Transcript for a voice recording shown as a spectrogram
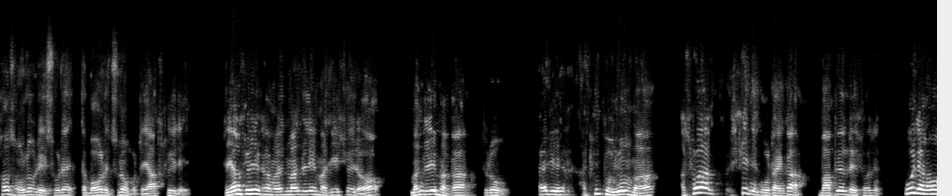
ခေါင်းဆောင်လုပ်တယ်ဆိုတဲ့သဘောနဲ့ကျွန်တော်ကိုတရားဆွေးတယ်တရားဆွေးတဲ့ခါမှာမန္တလေးမှာကြီးဆွေးတော့မန္တလေးမှာကသူတို့အဲ့ဒီအထုခုံရုံးမှာအစိုးရရှိနေကိုယ်တိုင်ကမပြောလဲဆိုတော့ဦးလည်းဟော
